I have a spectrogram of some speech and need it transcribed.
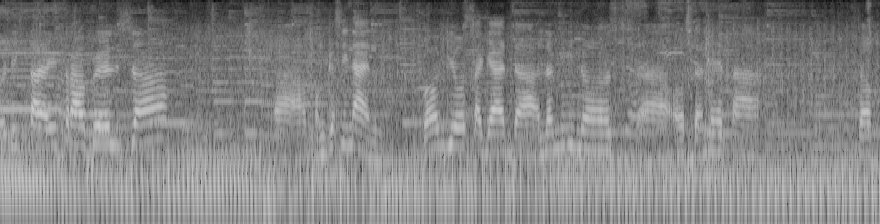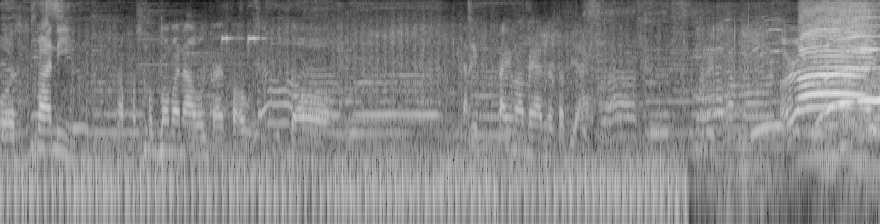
So this tayo travel sa ah, Pangasinan, Baguio, Sagada, Alaminos, uh, Ordaneta, tapos Bani. Tapos magmamanawag tayo pa uwi. So nakita tayo mamaya na sa biyahe. Alright!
